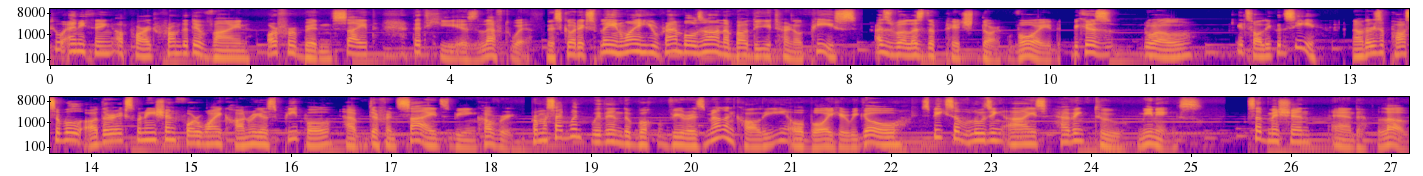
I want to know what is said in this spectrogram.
to anything apart from the divine or forbidden sight that he is left with. This could explain why he rambles on about the eternal peace as well as the pitch dark void. Because, well, it's all he could see. Now there's a possible other explanation for why Khaenri'ah's people have different sides being covered. From a segment within the book Vera's Melancholy, oh boy here we go, speaks of losing eyes having two meanings submission, and love.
